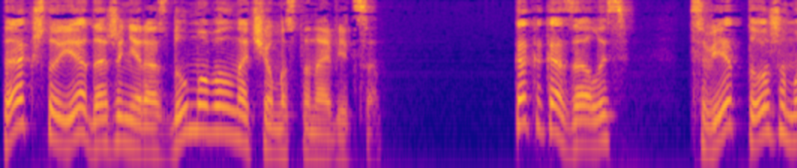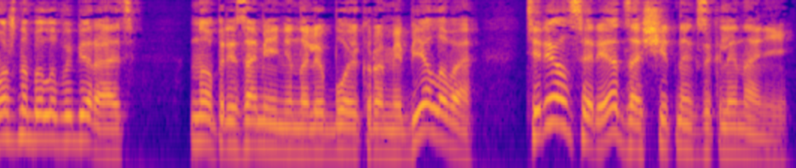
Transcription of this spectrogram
Так что я даже не раздумывал, на чем остановиться. Как оказалось, цвет тоже можно было выбирать, но при замене на любой, кроме белого, терялся ряд защитных заклинаний.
